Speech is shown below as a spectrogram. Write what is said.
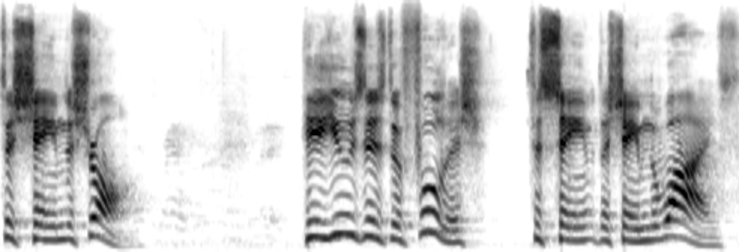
to shame the strong. He uses the foolish to shame, to shame the wise.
